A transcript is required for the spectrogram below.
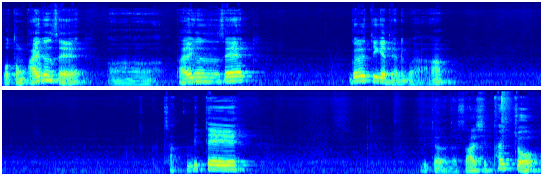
보통 밝은색 어, 밝은색을 띠게 되는 거야. 자 밑에 밑에다 48쪽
